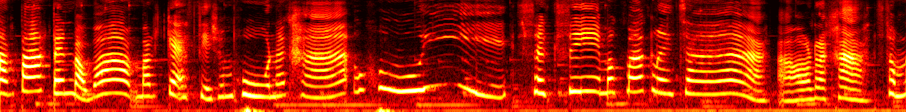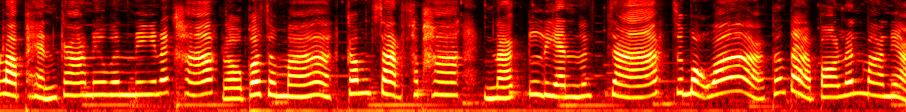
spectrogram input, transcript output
รักปะเป็นแบบว่ามัดแกะสีชมพูนะคะโอ้โหยเซ็กซี่มากๆเลยจ้า เอาละค่ะสำหรับแผนการในวันนี้นะคะ เราก็จะมากำจัดสภานักเรียนนะจ๊ะ จะบอกว่าตั้งแต่ปอเล่นมาเนี่ย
